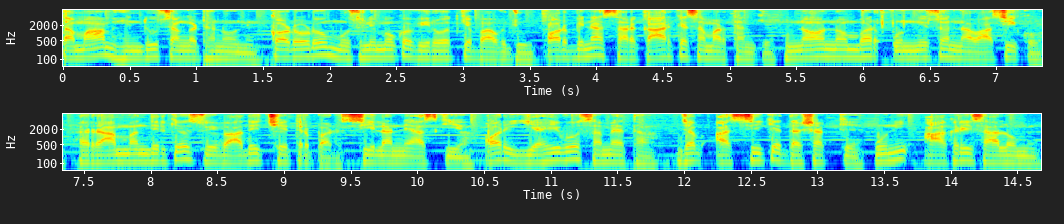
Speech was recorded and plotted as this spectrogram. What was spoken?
तमाम हिंदू संगठनों ने करोड़ों मुस्लिमों को विरोध के बावजूद और बिना सरकार के समर्थन के 9 नवंबर उन्नीस सौ नवासी को राम मंदिर के उस विवादित क्षेत्र पर शिलान्यास किया और यही वो समय था जब 80 के दशक के उन्हीं आखिरी सालों में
